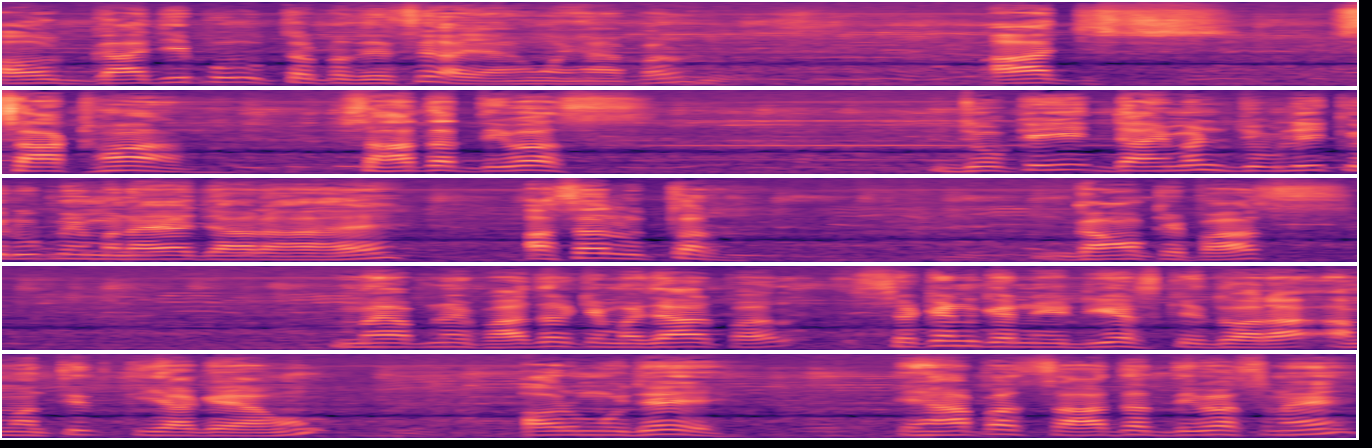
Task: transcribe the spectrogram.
और गाजीपुर, उत्तर प्रदेश से आया हूँ यहाँ पर। आज साठवां शहादत दिवस, जो कि डायमंड जुबली के रूप में मनाया जा रहा है, असल उत्तर गाँव के पास। मैं अपने फादर के मज़ार पर सेकंड ग्रेनेडियर्स के द्वारा आमंत्रित किया गया हूँ। और मुझे यहाँ पर शहादत दिवस में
